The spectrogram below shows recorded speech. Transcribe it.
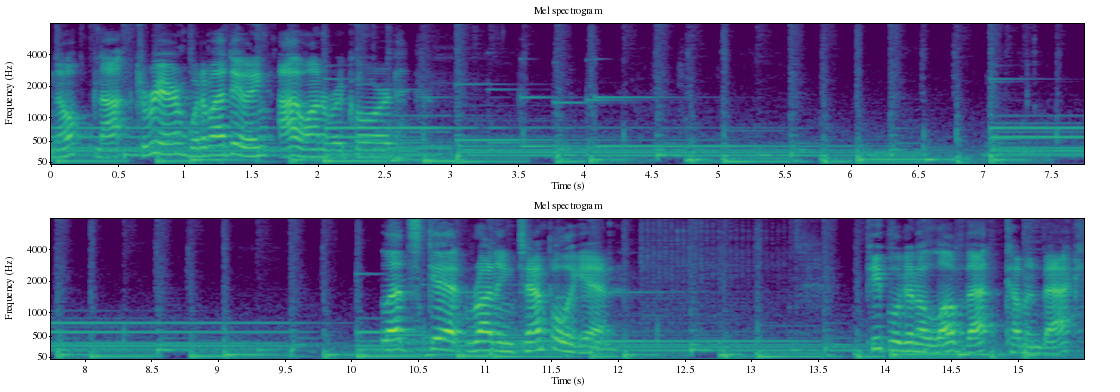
Nope, not career. What am I doing? I want to record. Let's get running temple again. People are gonna love that coming back.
